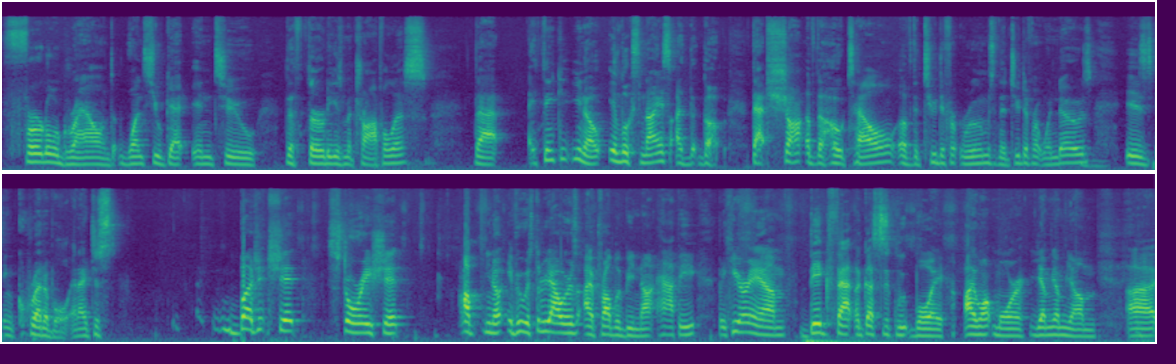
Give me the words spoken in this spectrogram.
fertile ground once you get into the 30s metropolis that I think you know it looks nice. I, the, the that shot of the hotel of the two different rooms and the two different windows is incredible, and I just budget shit, story shit. Up, you know, if it was three hours, I'd probably be not happy. But here I am, big fat Augustus Gloop boy. I want more. Yum yum yum. Uh,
